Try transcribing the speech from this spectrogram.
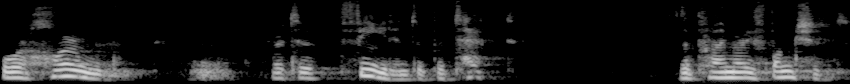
or harm them are to feed and to protect the primary functions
